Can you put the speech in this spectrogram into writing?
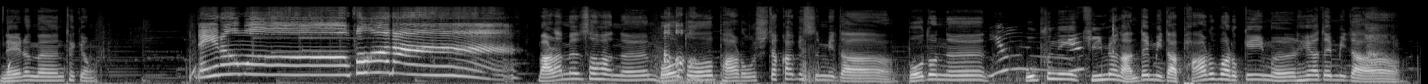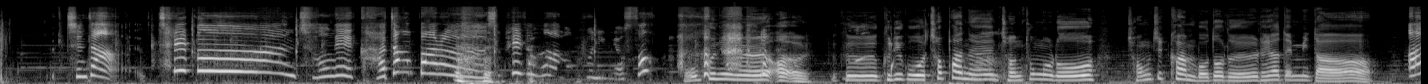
내 이름은 태경. 내 이름은 푸하다. 말하면서 하는 머더 바로 시작하겠습니다. 머더는 오프닝이 길면 안 됩니다. 바로바로 게임을 해야 됩니다. 진짜 최근 중에 가장 빠른 스피드한 오프닝이었어? 오프닝을 어, 어, 그 그리고 첫 판은 전통으로 정직한 머더를 해야 됩니다.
